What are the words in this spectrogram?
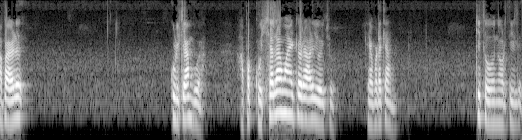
അപ്പം അയാൾ കുളിക്കാൻ പോവുക അപ്പം കുശലമായിട്ട് ഒരാൾ ചോദിച്ചു എവിടേക്കാണ്? എനിക്ക് ഇങ്ങനെ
